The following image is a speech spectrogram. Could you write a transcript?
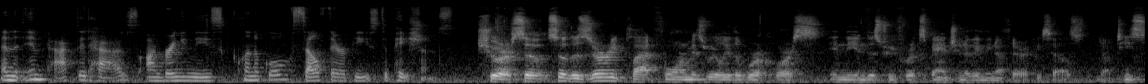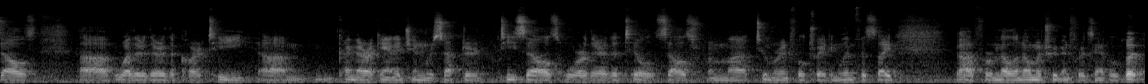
and the impact it has on bringing these clinical cell therapies to patients? Sure. So, so the Xuri platform is really the workhorse in the industry for expansion of immunotherapy cells, you know, T cells, uh, whether they're the CAR T, um, chimeric antigen receptor T cells, or they're the TIL cells from uh, tumor infiltrating lymphocyte uh, for melanoma treatment, for example. But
